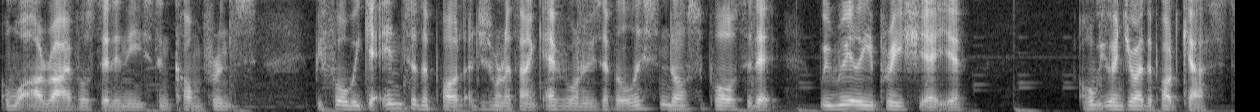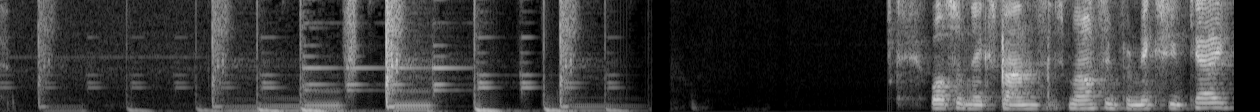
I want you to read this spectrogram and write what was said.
and what our rivals did in the Eastern Conference. Before we get into the pod, I just want to thank everyone who's ever listened or supported it. We really appreciate you. Hope you enjoy the podcast. What's up, Knicks fans? It's Martin from Knicks UK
